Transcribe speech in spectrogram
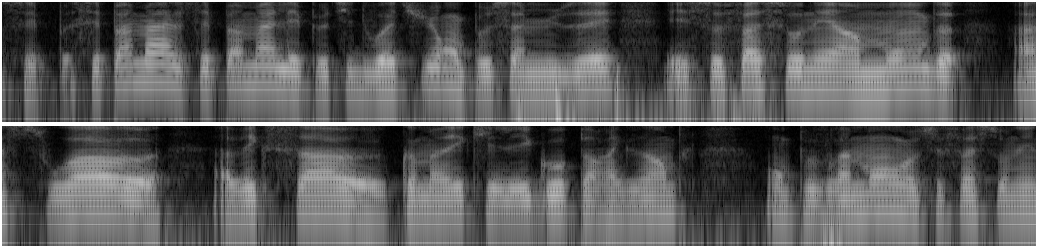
c'est pas mal, c'est pas mal les petites voitures, on peut s'amuser et se façonner un monde à soi euh, avec ça, comme avec les Lego par exemple. On peut vraiment se façonner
